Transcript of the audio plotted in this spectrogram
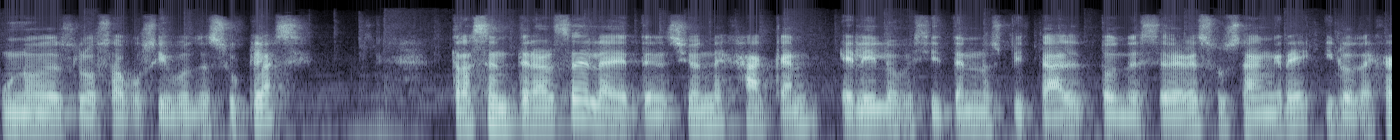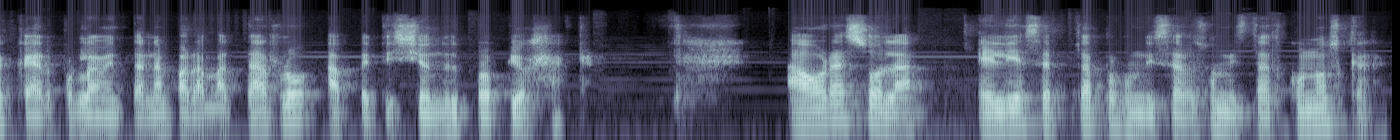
uno de los abusivos de su clase. Tras enterarse de la detención de Hakan, Ellie lo visita en el hospital donde se bebe su sangre y lo deja caer por la ventana para matarlo a petición del propio Hakan. Ahora sola, Ellie acepta profundizar su amistad con Oscar,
